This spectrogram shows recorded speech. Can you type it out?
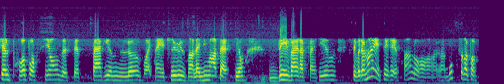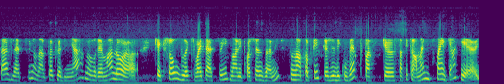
quelle proportion de cette farine-là va être incluse dans l'alimentation des verres à farine. c'est vraiment intéressant. Là, un beau petit reportage là-dessus, là, dans le peuple binière. Là, vraiment, là, euh, quelque chose qui va être à suivre dans les prochaines années. C'est une entreprise que j'ai découverte parce que ça fait quand même cinq ans qu'ils euh,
